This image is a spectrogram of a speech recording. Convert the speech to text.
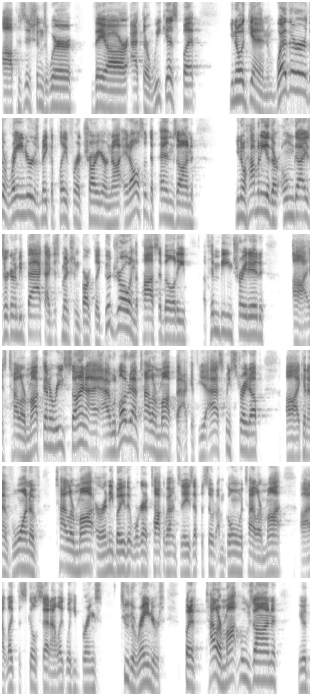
uh, positions where they are at their weakest. But, you know, again, whether the Rangers make a play for Acciari or not, it also depends on, you know, how many of their own guys are going to be back. I just mentioned Barclay Goodrow and the possibility of him being traded. Uh, is Tyler Motte going to re-sign? I, I, would love to have Tyler Motte back. If you ask me straight up, uh, I can have one of Tyler Motte or anybody that we're going to talk about in today's episode. I'm going with Tyler Motte. Uh, I like the skill set. I like what he brings to the Rangers. But if Tyler Motte moves on, you know,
